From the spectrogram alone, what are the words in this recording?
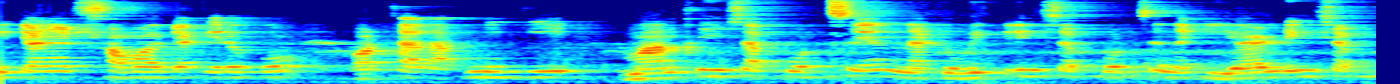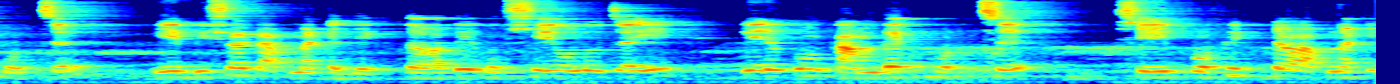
রিটার্নের সময়টা কীরকম অর্থাৎ আপনি কি মান্থলি হিসাব করছেন নাকি উইকলি হিসাব করছেন নাকি ইয়ারলি হিসাব করছেন এই বিষয়টা আপনাকে দেখতে হবে এবং সেই অনুযায়ী কীরকম কামব্যাক করছে, সেই প্রফিটটাও আপনাকে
